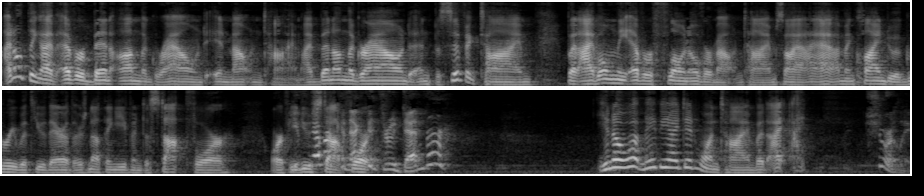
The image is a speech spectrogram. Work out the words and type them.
I don't think I've ever been on the ground in mountain time. I've been on the ground in Pacific time, but I've only ever flown over mountain time. So I, I, I'm inclined to agree with you there. There's nothing even to stop for, or if you You've do stop for it, through Denver? you know what? Maybe I did one time, but I, I Surely.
